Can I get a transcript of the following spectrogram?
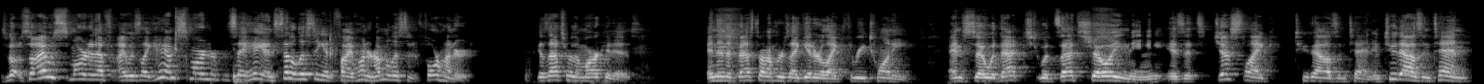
So, so I was smart enough. I was like, hey, I'm smart enough to say, hey, instead of listing it at 500, I'm going to list it at 400 because that's where the market is. And then the best offers I get are like 320. And so what that what's that showing me is it's just like 2010. In 2010,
